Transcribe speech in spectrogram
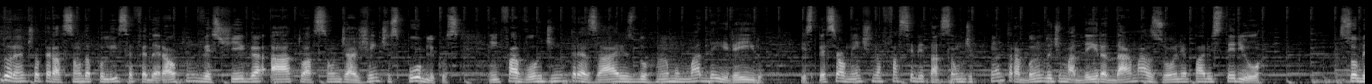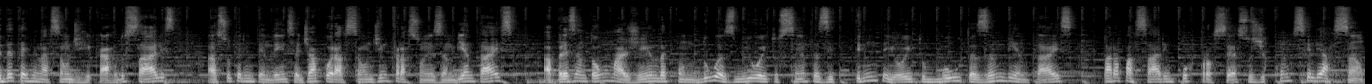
durante a operação da Polícia Federal que investiga a atuação de agentes públicos em favor de empresários do ramo madeireiro, especialmente na facilitação de contrabando de madeira da Amazônia para o exterior. Sob determinação de Ricardo Salles, a Superintendência de Apuração de Infrações Ambientais apresentou uma agenda com 2.838 multas ambientais para passarem por processos de conciliação.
